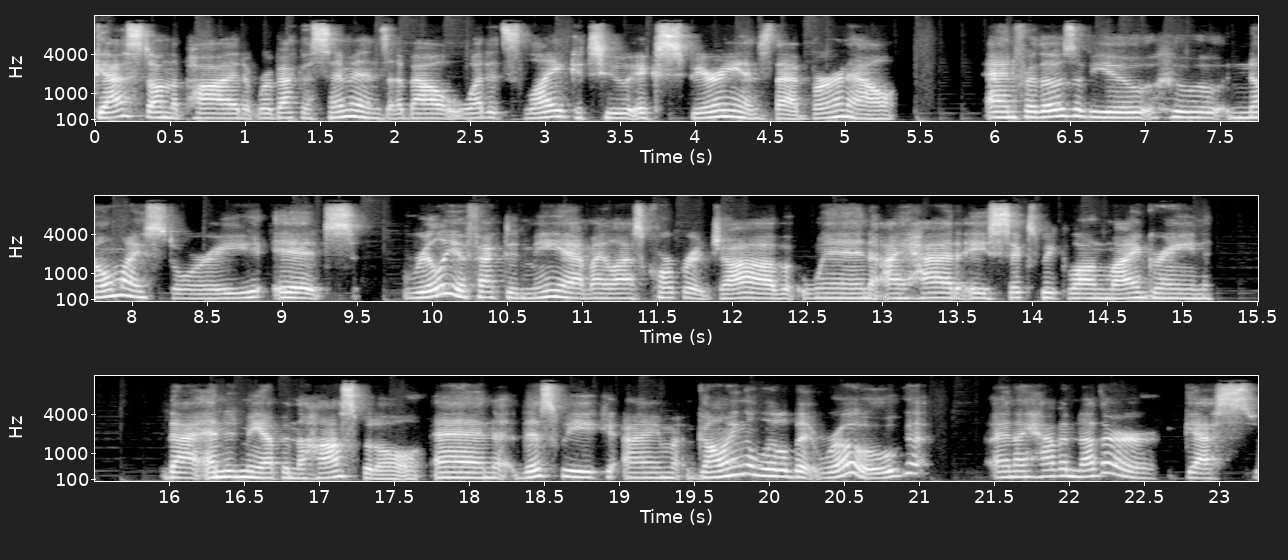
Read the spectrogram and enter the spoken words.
guest on the pod, Rebecca Simmons, about what it's like to experience that burnout. And for those of you who know my story, it really affected me at my last corporate job when I had a six week long migraine that ended me up in the hospital. And this week, I'm going a little bit rogue and I have another guest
